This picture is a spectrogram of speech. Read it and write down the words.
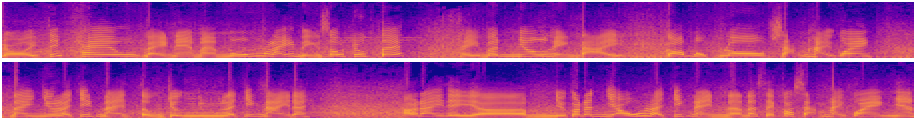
rồi tiếp theo bạn nào mà muốn lấy biển số trước Tết thì bên Như hiện tại có một lô sẵn hải quan. Đây như là chiếc này tượng trưng là chiếc này đây. Ở đây thì uh, như có đánh dấu là chiếc này là nó sẽ có sẵn hải quan nha.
